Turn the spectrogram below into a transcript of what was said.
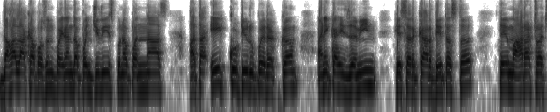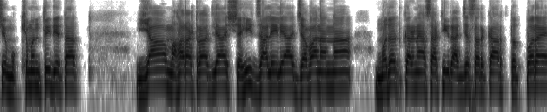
दहा लाखापासून पहिल्यांदा पंचवीस पुन्हा पन्नास आता एक कोटी रुपये रक्कम आणि काही जमीन हे सरकार देत असतं. ते महाराष्ट्राचे मुख्यमंत्री देतात. या महाराष्ट्रातल्या शहीद झालेल्या जवानांना मदत करण्यासाठी राज्य सरकार तत्पर आहे.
